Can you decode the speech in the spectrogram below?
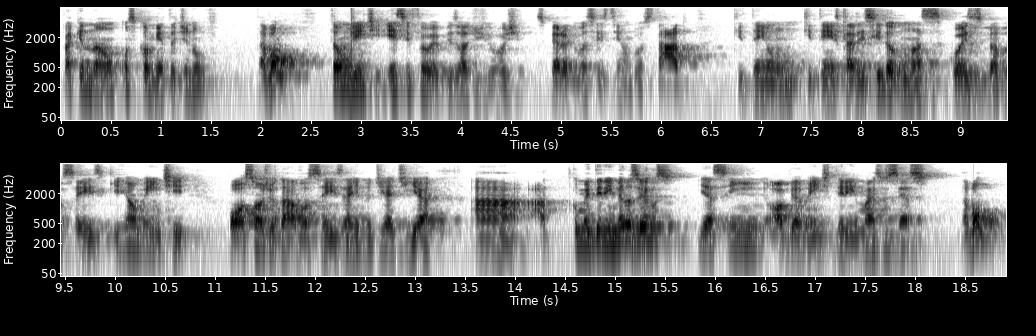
para que não os cometa de novo. Tá bom? Então, gente, esse foi o episódio de hoje. Espero que vocês tenham gostado, que tenham que tenha esclarecido algumas coisas para vocês e que realmente possam ajudar vocês aí no dia a dia a, a cometerem menos erros e assim, obviamente, terem mais sucesso. Tá bom?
